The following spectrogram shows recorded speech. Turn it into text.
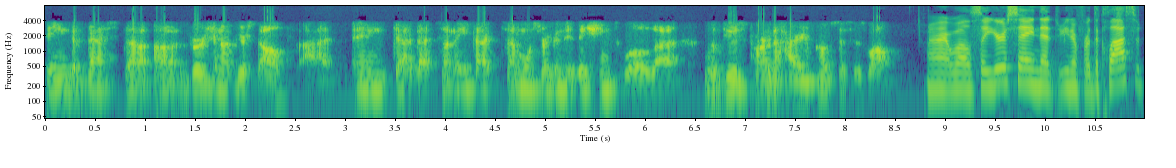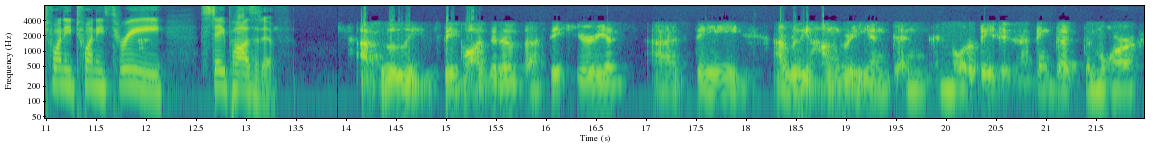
seeing the best uh, version of yourself, and that's something that most organizations will will do as part of the hiring process as well. All right. Well, so you're saying that you know for the class of 2023, stay positive. Absolutely, stay positive, stay curious, stay uh, really hungry and, and, and motivated. And I think that the more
